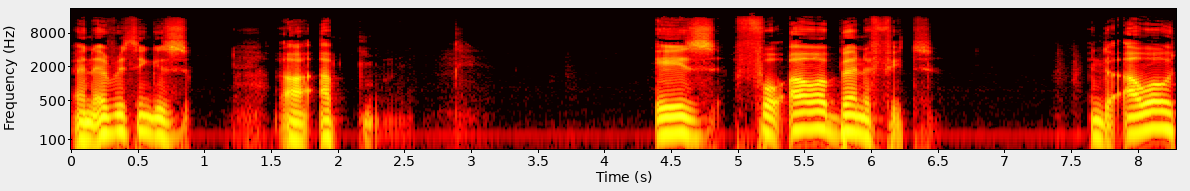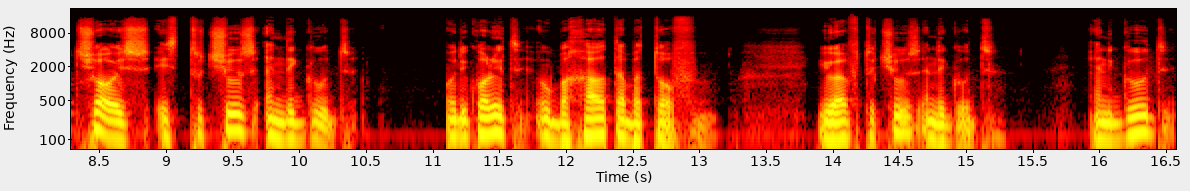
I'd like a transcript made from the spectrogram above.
and everything is uh, up, is for our benefit. And our choice is to choose and the good. What do you call it? Ubacharta batov. You have to choose and the good. And good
